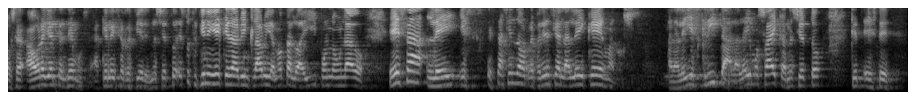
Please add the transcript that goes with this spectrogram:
o sea, ahora ya entendemos a qué ley se refiere, ¿no es cierto? Esto te tiene que quedar bien claro y anótalo ahí, ponlo a un lado. Esa ley es, está haciendo referencia a la ley que, hermanos, a la ley escrita, a la ley mosaica, ¿no es cierto? Que este,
